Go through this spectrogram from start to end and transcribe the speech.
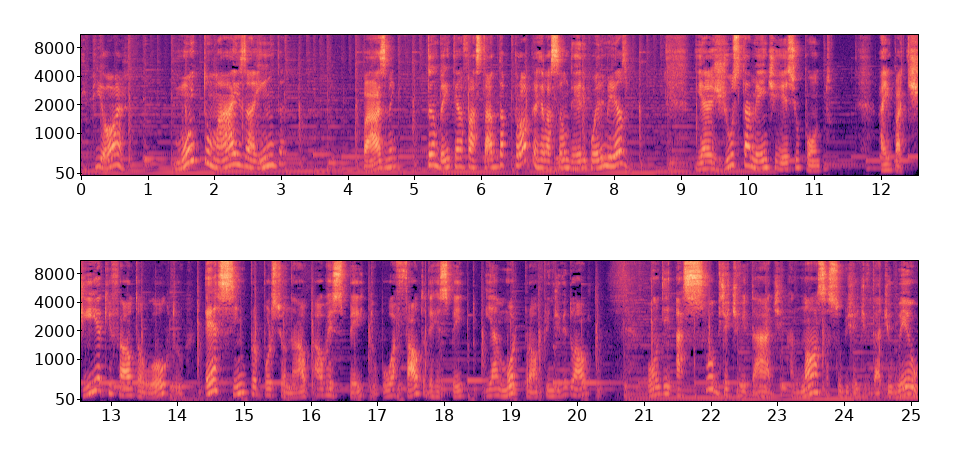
E pior, muito mais ainda, pasmem, também tem afastado da própria relação dele com ele mesmo. E é justamente esse o ponto. A empatia que falta ao outro é sim proporcional ao respeito ou à falta de respeito e amor próprio individual, onde a subjetividade, a nossa subjetividade, o eu,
